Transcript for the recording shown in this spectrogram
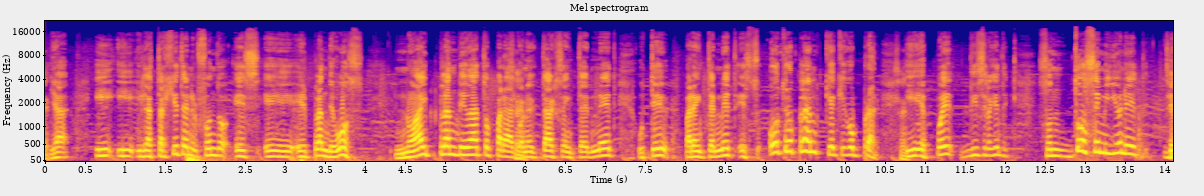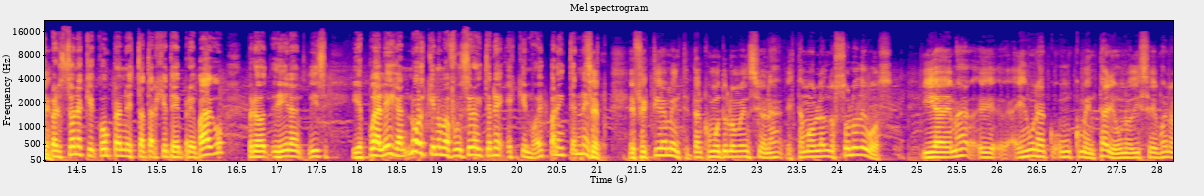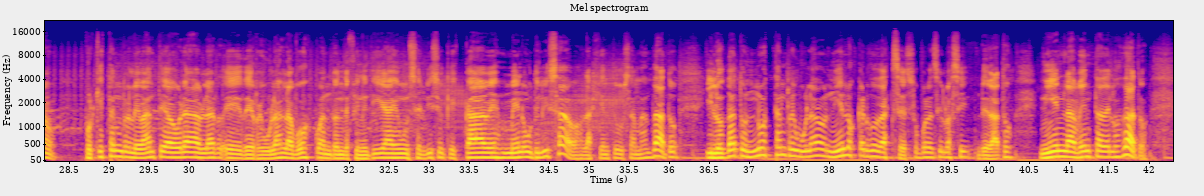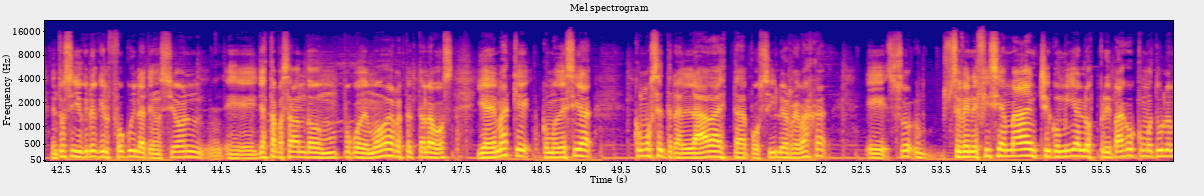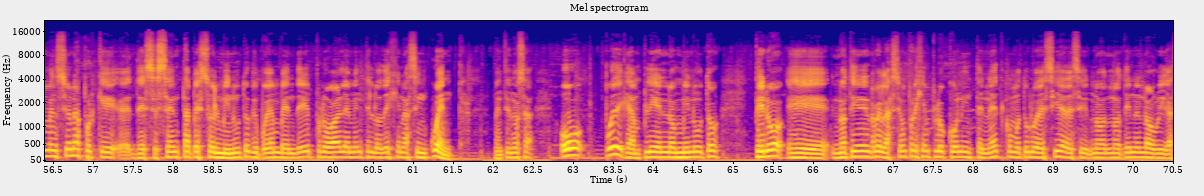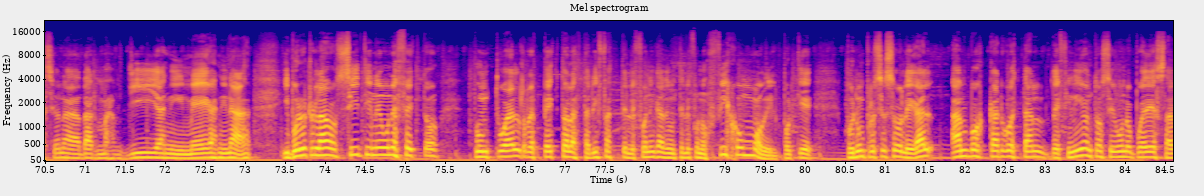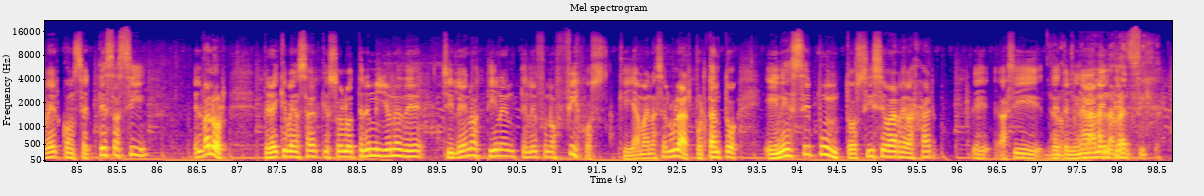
¿ya? Y, y, las tarjetas en el fondo es el plan de voz. No hay plan de datos para conectarse a Internet. Usted para Internet es otro plan que hay que comprar. Y después dice la gente, son 12 millones de personas que compran esta tarjeta de prepago, pero dice, y después alegan, no, es que no me funciona Internet, es que no es para Internet. Efectivamente, tal como tú lo mencionas, estamos hablando solo de voz. Y además eh, es un comentario, uno dice, bueno, ¿Por qué es tan relevante ahora hablar eh, de regular la voz cuando en definitiva es un servicio que es cada vez menos utilizado? La gente usa más datos y los datos no están regulados ni en los cargos de acceso, por decirlo así, de datos, ni en la venta de los datos. Entonces yo creo que el foco y la atención eh, ya está pasando un poco de moda respecto a la voz y además que, como decía, cómo se traslada esta posible rebaja eh, se beneficia más, entre comillas, los prepagos, como tú lo mencionas, porque eh, de 60 pesos el minuto que pueden vender, probablemente lo dejen a 50. ¿Me entiendes? O, puede que amplíen los minutos, pero eh, no tienen relación, por ejemplo, con Internet, como tú lo decías, es decir, no, no, tienen la obligación a dar más gigas, ni megas, ni nada. Y por otro lado, sí tiene un efecto puntual respecto a las tarifas telefónicas de un teléfono fijo o un móvil, porque por un proceso legal ambos cargos están definidos, entonces uno puede saber con certeza sí el valor. Pero hay que pensar que solo 3 millones de chilenos tienen teléfonos fijos que llaman a celular. Por tanto, en ese punto sí se va a rebajar eh, así determinadamente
